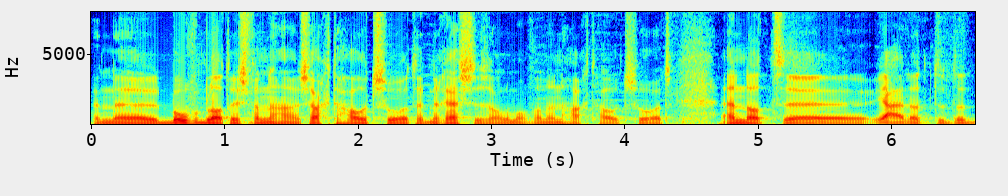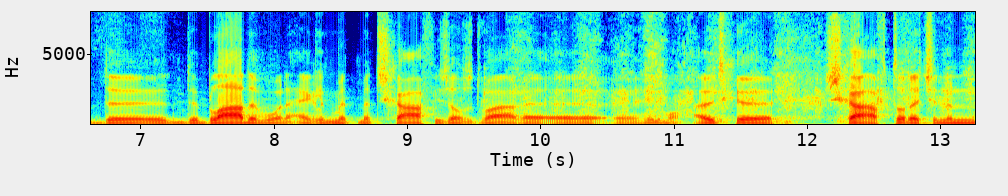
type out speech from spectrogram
En het bovenblad is van een zachte houtsoort en de rest is allemaal van een hard houtsoort. En dat, ja, dat, de, de bladen worden eigenlijk met, met schaafjes als het ware helemaal uitgeschaafd totdat je een,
